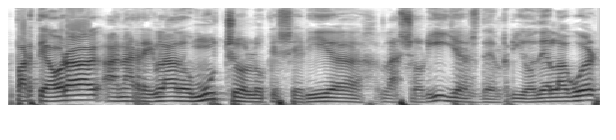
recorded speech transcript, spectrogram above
Aparte ahora han arreglado mucho lo que sería las orillas del río Delaware,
